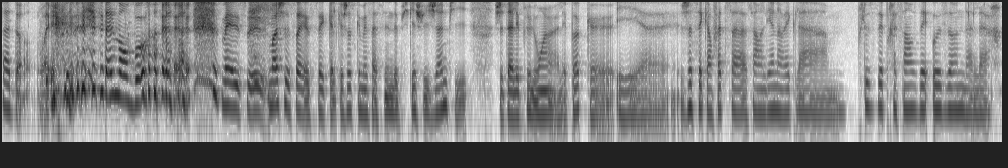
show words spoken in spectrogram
J'adore. C'est tellement beau. Mais moi, c'est quelque chose qui me fascine depuis que je suis jeune. Puis j'étais allée plus loin à l'époque. Euh, et euh, je sais qu'en fait, ça, c'est en lien avec la plus de présence des ozones dans l'air.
